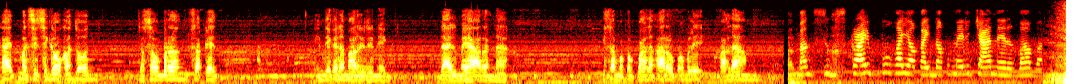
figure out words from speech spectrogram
Kahit magsisigaw ka doon, sa sobrang sakit, hindi ka na maririnig dahil may harang na. Isang mapagpalang araw pa muli. Paalam. Mag-subscribe po kayo kay Doc Mel Channel. Bye-bye.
